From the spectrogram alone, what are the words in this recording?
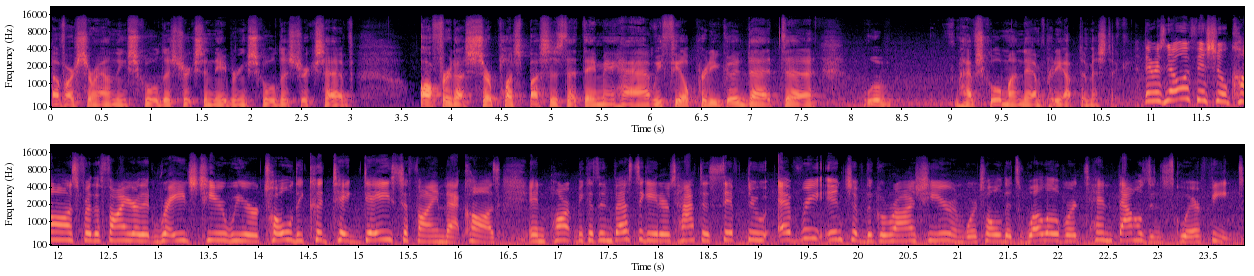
of our surrounding school districts and neighboring school districts have offered us surplus buses that they may have. We feel pretty good that uh, we'll have school Monday. I'm pretty optimistic. There is no official cause for the fire that raged here. We are told it could take days to find that cause, in part because investigators have to sift through every inch of the garage here, and we're told it's well over 10,000 square feet.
